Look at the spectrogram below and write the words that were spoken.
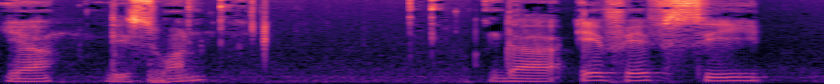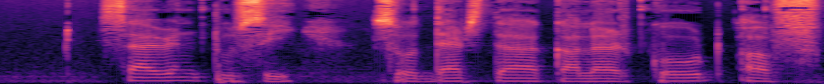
Yeah this one. The ffc 7 to C. So that's the color code of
